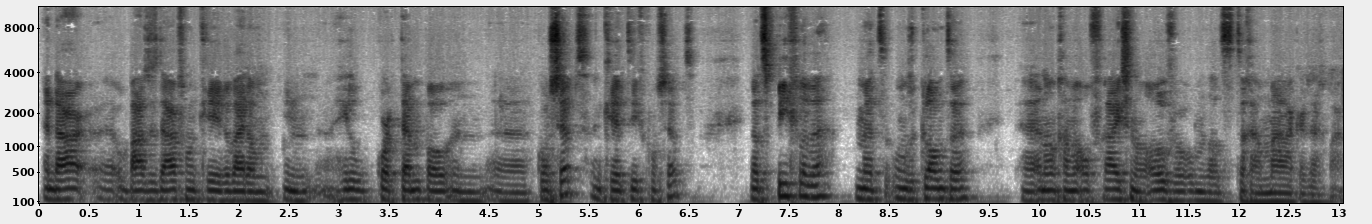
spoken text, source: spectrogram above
En daar, uh, op basis daarvan creëren wij dan in heel kort tempo een uh, concept, een creatief concept. Dat spiegelen we met onze klanten en dan gaan we al vrij snel over om dat te gaan maken, zeg maar.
